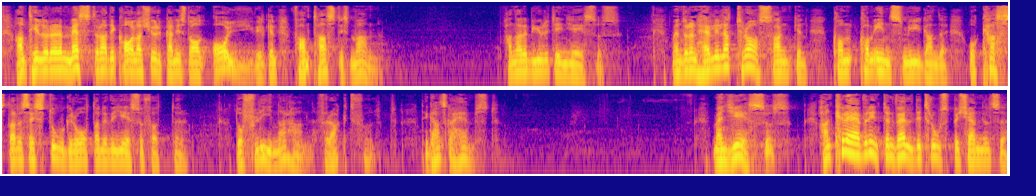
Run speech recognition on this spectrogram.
Han tillhörde den mest radikala kyrkan i stan. Oj, vilken fantastisk man. Han hade bjudit in Jesus. Men då den här lilla trashanken kom, kom insmygande och kastade sig storgråtande vid Jesu fötter, då flinar han föraktfullt. Det är ganska hemskt. Men Jesus, han kräver inte en väldig trosbekännelse.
